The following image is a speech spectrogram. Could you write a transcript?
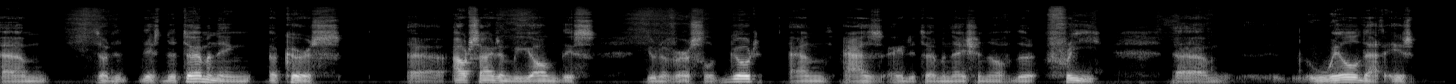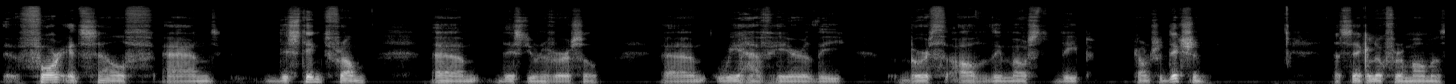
Um, so this determining occurs uh, outside and beyond this universal good and as a determination of the free um, will that is for itself and distinct from um, this universal, um, we have here the birth of the most deep contradiction. Let's take a look for a moment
